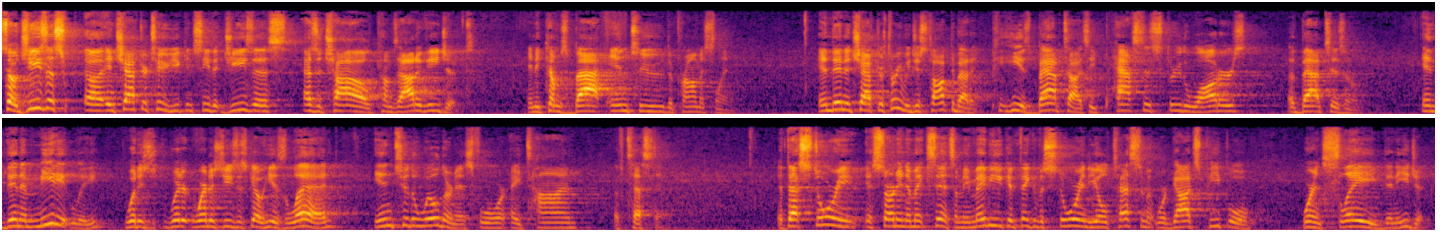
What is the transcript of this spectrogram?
So, Jesus, uh, in chapter 2, you can see that Jesus, as a child, comes out of Egypt and he comes back into the promised land. And then in chapter 3, we just talked about it. He is baptized, he passes through the waters of baptism. And then immediately, what is, where, where does Jesus go? He is led into the wilderness for a time of testing. If that story is starting to make sense, I mean, maybe you can think of a story in the Old Testament where God's people were enslaved in Egypt.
